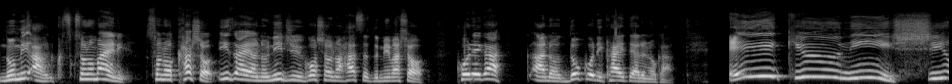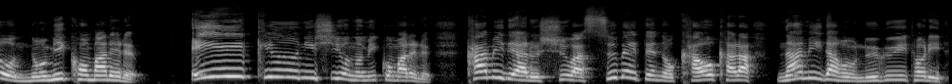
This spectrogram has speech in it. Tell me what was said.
飲み、あ、その前に、その箇所、イザヤの25章の8節見ましょう。これが、あの、どこに書いてあるのか。永久に死を飲み込まれる。永久に死を飲み込まれる。神である主はすべての顔から涙を拭い取り、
